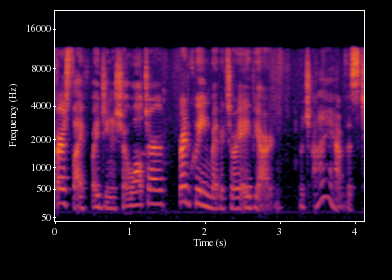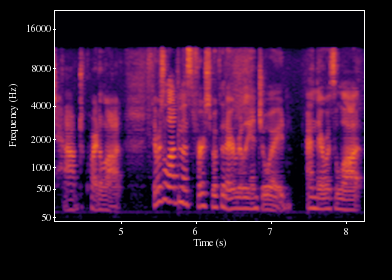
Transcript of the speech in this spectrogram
First Life by Gena Showalter, Red Queen by Victoria Aveyard, which I have this tabbed quite a lot. There was a lot in this first book that I really enjoyed, and there was a lot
